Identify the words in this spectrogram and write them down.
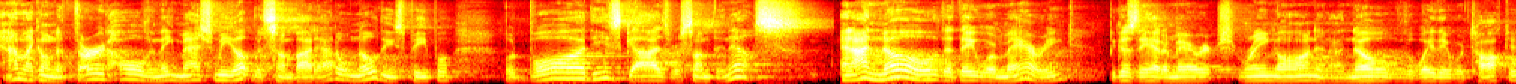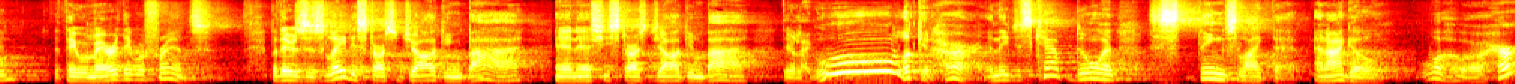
And I'm like on the third hole, and they matched me up with somebody. I don't know these people. But boy, these guys were something else. And I know that they were married because they had a marriage ring on, and I know the way they were talking that they were married, they were friends. But there's this lady starts jogging by, and as she starts jogging by, they're like, "Ooh, look at her!" And they just kept doing things like that. And I go, "Well, her?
